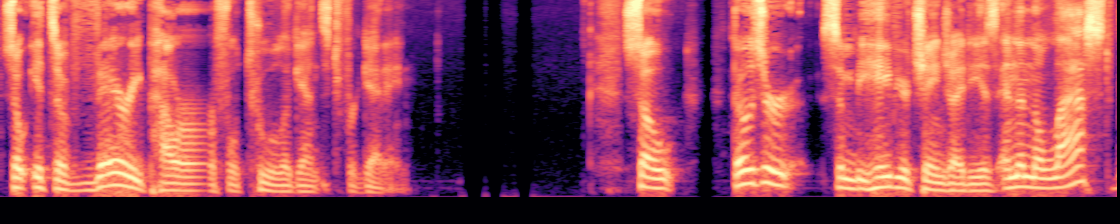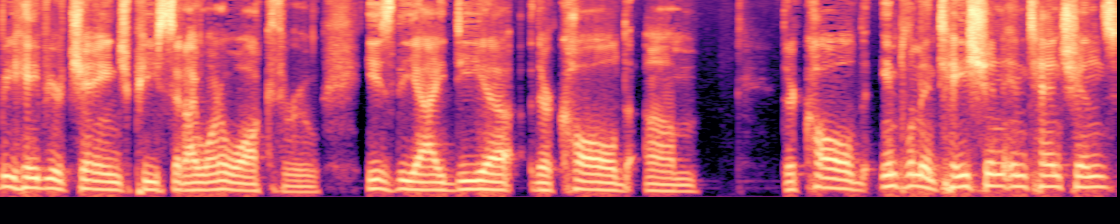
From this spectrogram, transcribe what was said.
So it's a very powerful tool against forgetting. So those are some behavior change ideas. And then the last behavior change piece that I want to walk through is the idea they're called um, they're called implementation intentions,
